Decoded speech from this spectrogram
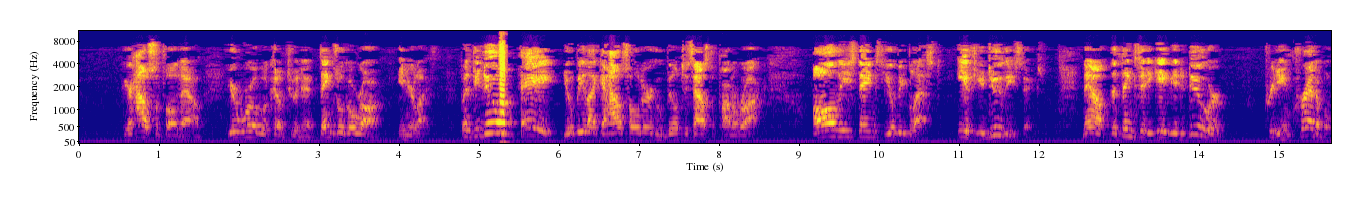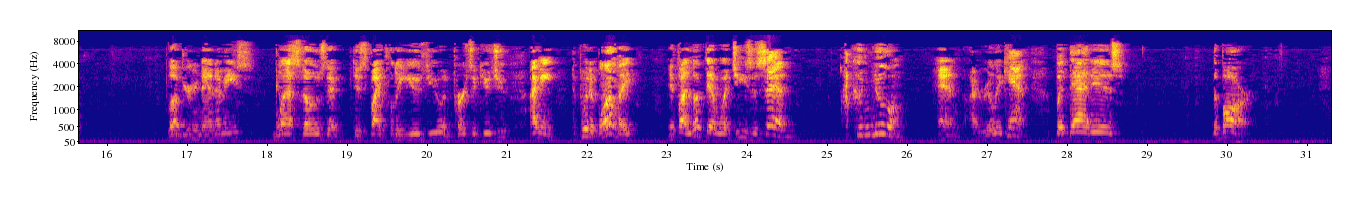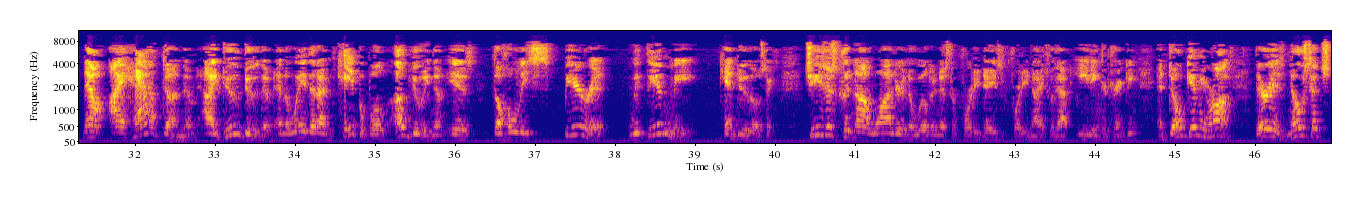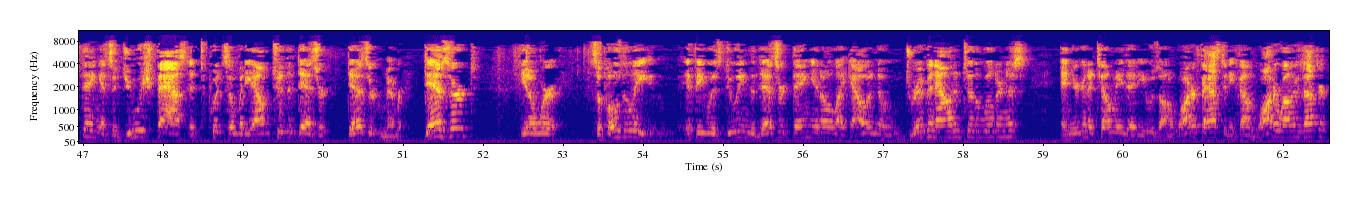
Your house will fall down. Your world will come to an end. Things will go wrong in your life. But if you do them, hey, you'll be like a householder who built his house upon a rock. All these things, you'll be blessed if you do these things. Now, the things that he gave you to do are pretty incredible. Love your enemies. Bless those that despitefully use you and persecute you. I mean, to put it bluntly, if I looked at what Jesus said, I couldn't do them. And I really can't. But that is the bar. Now, I have done them, I do do them, and the way that I'm capable of doing them is the Holy Spirit within me can do those things. Jesus could not wander in the wilderness for 40 days and 40 nights without eating or drinking. And don't get me wrong, there is no such thing as a Jewish fast that to put somebody out into the desert. Desert, remember? Desert, you know, where supposedly if he was doing the desert thing, you know, like out in the, driven out into the wilderness, and you're going to tell me that he was on a water fast and he found water while he was out there?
